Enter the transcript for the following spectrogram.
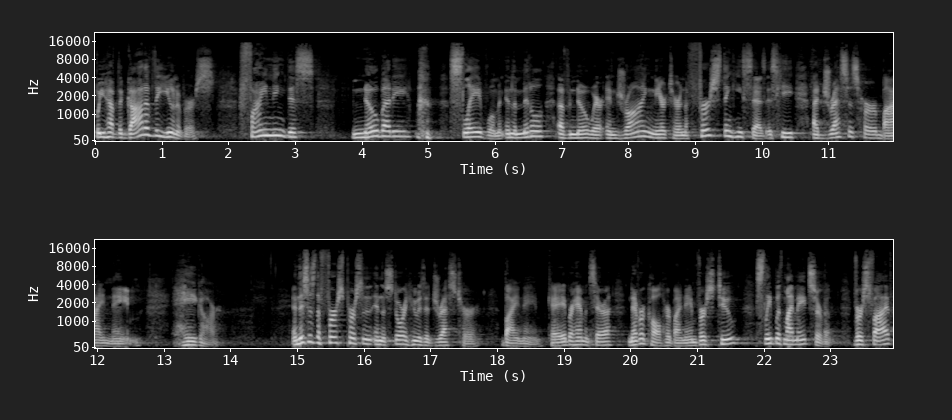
But you have the God of the universe finding this nobody slave woman in the middle of nowhere and drawing near to her. And the first thing he says is he addresses her by name Hagar. And this is the first person in the story who has addressed her by name. Okay, Abraham and Sarah never call her by name. Verse 2 sleep with my maidservant. Verse 5,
